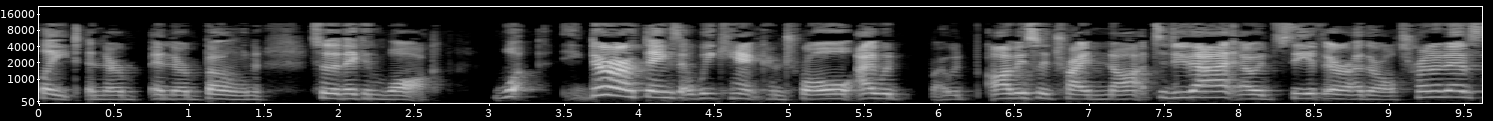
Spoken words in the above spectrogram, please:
plate in their in their bone so that they can walk what there are things that we can't control. I would I would obviously try not to do that. I would see if there are other alternatives.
